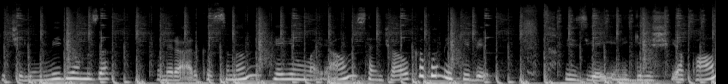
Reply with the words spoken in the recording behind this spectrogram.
Geçelim videomuza. Kamera arkasının yayınlayan Sençal Kapım ekibi. Diziye yeni giriş yapan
